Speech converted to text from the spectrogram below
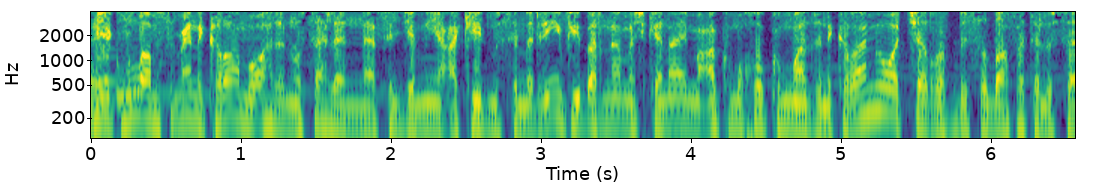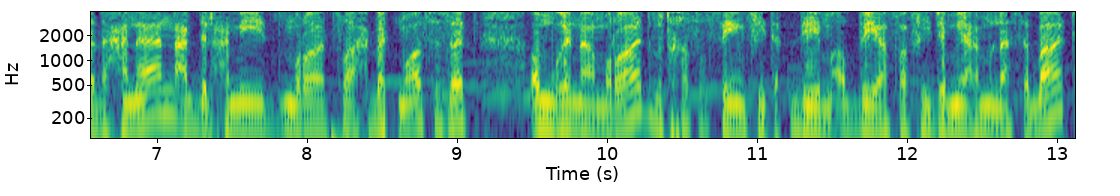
حياكم الله مستمعينا الكرام واهلا وسهلا في الجميع. أكيد مستمرين في برنامج كناي معكم أخوكم مازن كرامي وأتشرف باستضافة الاستاذه حنان عبد الحميد مراد صاحبة مؤسسة أم غنى مراد متخصصين في تقديم الضيافة في جميع المناسبات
